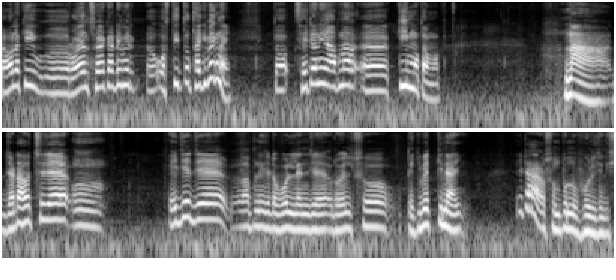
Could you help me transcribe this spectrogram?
তাহলে কি রয়্যাল শো একাডেমির অস্তিত্ব থাকবে নাই? তো সেটা নিয়ে আপনার কি মতামত? না, যেটা হচ্ছে যে এই যে যে আপনি যেটা বললেন যে রয়্যাল শো টেকবে কি নাই, এটা সম্পূর্ণ ভুল জিনিস।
